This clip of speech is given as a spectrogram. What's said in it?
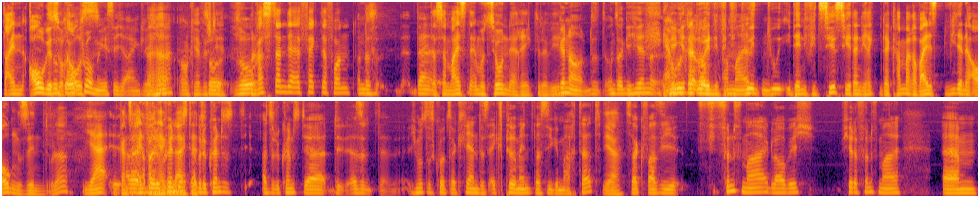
deinem Auge so, so raus. GoPro-mäßig eigentlich. Aha, ne? okay, So, verstehe. so, Und was ist dann der Effekt davon, und das, dann, dass am meisten Emotionen erregt, oder wie? genau, das, unser Gehirn Ja, gut, klar, du, identif du, identifizierst dich ja dann direkt mit der Kamera, weil es wie deine Augen sind, oder? ja, ganz aber, einfach aber du könntest, aber du könntest, also du könntest ja, also ich muss das kurz erklären, das Experiment, was sie gemacht hat, Ja. war quasi fünfmal, glaube ich, vier oder fünfmal ähm,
